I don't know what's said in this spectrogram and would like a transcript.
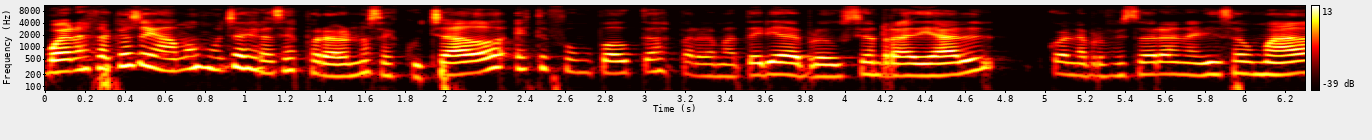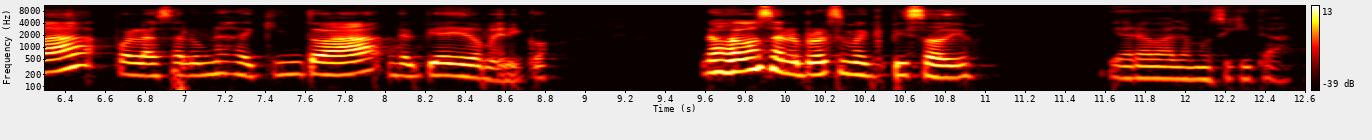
Bueno, hasta acá llegamos. Muchas gracias por habernos escuchado. Este fue un podcast para la materia de producción radial con la profesora Analisa Humada por las alumnas de quinto A del Pia y Doménico. Nos vemos en el próximo episodio. Y ahora va la musiquita.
